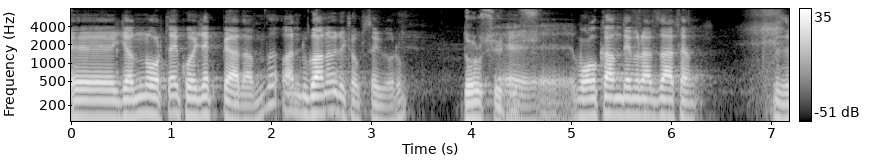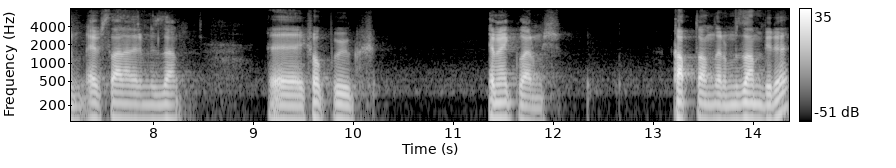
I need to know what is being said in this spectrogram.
e, canını ortaya koyacak bir adamdı. Ben Lugano'yu da çok seviyorum. Doğru söylüyorsun. E, Volkan Demirel zaten bizim efsanelerimizden e, çok büyük emek vermiş kaptanlarımızdan biri.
